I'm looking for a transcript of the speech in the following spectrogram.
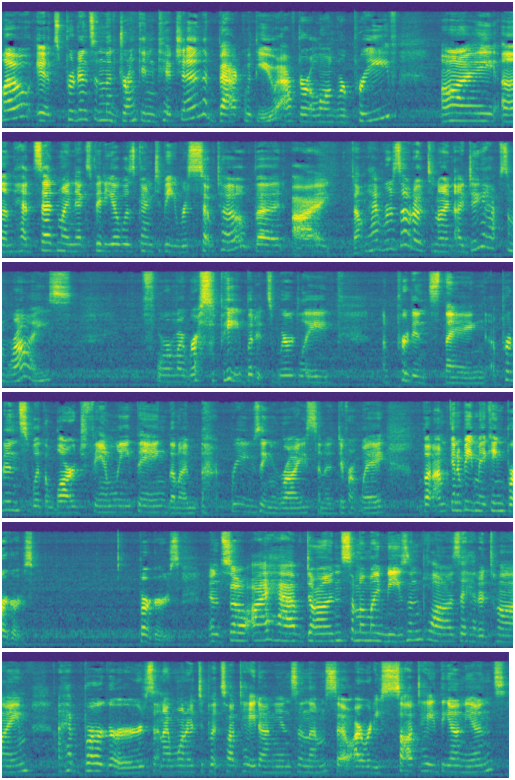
Hello, it's Prudence in the Drunk 'n Kitchen, back with you after a long reprieve. I um, had said my next video was going to be risotto, but I don't have risotto tonight. I do have some rice for my recipe, but it's weirdly a Prudence thing. A Prudence with a large family thing that I'm reusing rice in a different way. But I'm going to be making burgers. Burgers. And so I have done some of my mise en place ahead of time. I have burgers and I wanted to put sauteed onions in them. So I already sauteed the onions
